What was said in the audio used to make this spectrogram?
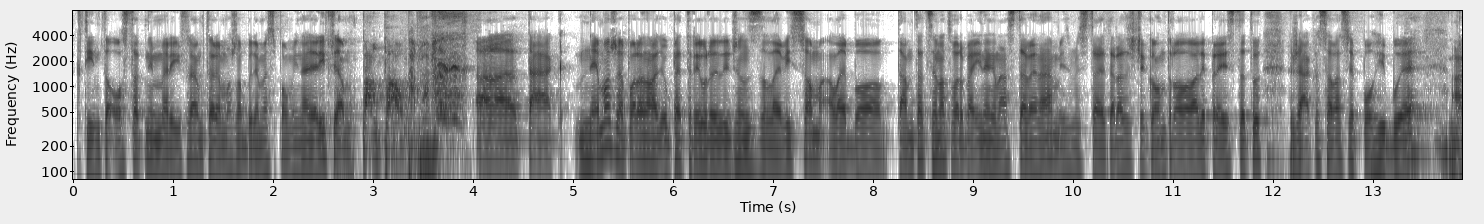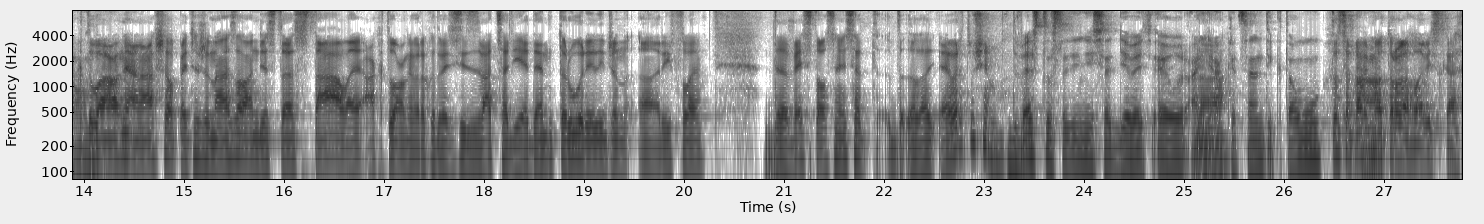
k týmto ostatným riflem, ktoré možno budeme spomínať. Riflem, pam, pam. Uh, tak nemôžeme porovnávať úplne True Religion s Levisom, lebo tam tá cenotvorba je inak nastavená. My sme si to aj teraz ešte kontrolovali pre istotu, že ako sa vlastne pohybuje no. aktuálne a našiel Peťo, že na Zelande stále aktuálne v roku 2021 True Religion uh, rifle 280 d- eur, tuším. 279 eur aj No. nejaké centy k tomu. To sa bavíme o trojoch leviskách.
